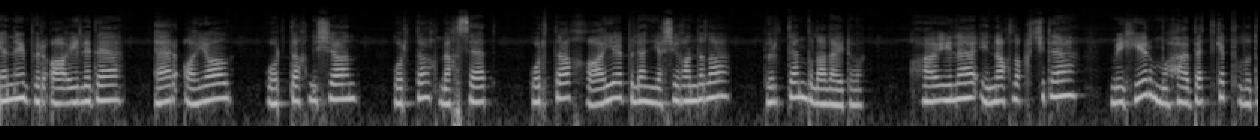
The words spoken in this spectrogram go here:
Яны бер аиләдә әр аял ортак нишан, ортак максат, ортак гая Айла این اخلاق چیه میخیر محبت کت لد.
